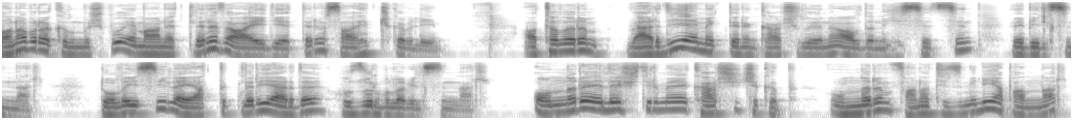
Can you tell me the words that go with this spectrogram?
bana bırakılmış bu emanetlere ve aidiyetlere sahip çıkabileyim. Atalarım verdiği emeklerin karşılığını aldığını hissetsin ve bilsinler. Dolayısıyla yattıkları yerde huzur bulabilsinler. Onları eleştirmeye karşı çıkıp onların fanatizmini yapanlar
